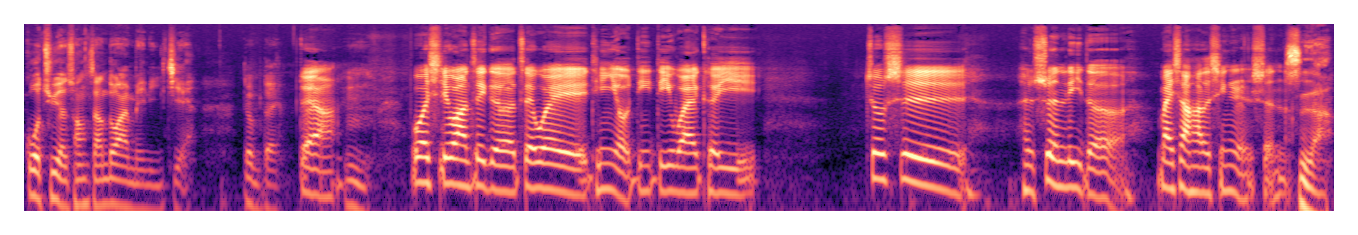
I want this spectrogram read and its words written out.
过去的创伤都还没理解，对不对？对啊，嗯。不过希望这个这位听友 D D Y 可以，就是很顺利的迈向他的新人生了。是啊。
